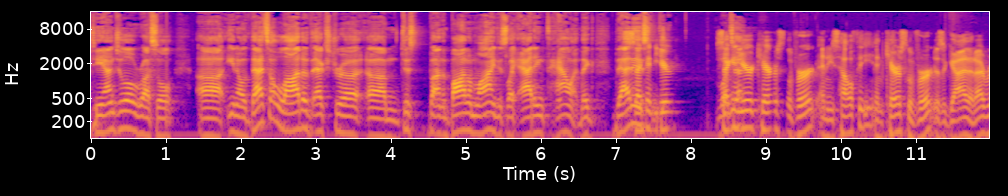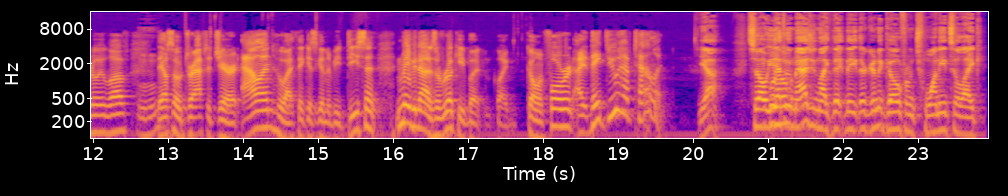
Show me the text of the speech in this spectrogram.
D'Angelo Russell. Uh, you know, that's a lot of extra. Um, just on the bottom line, just like adding talent. Like that second is, year. Second year, Caris LeVert, and he's healthy. And Caris LeVert is a guy that I really love. Mm-hmm. They also drafted Jarrett Allen, who I think is going to be decent. Maybe not as a rookie, but like going forward, I, they do have talent. Yeah. So you have to imagine like they, they, they're going to go from 20 to like,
